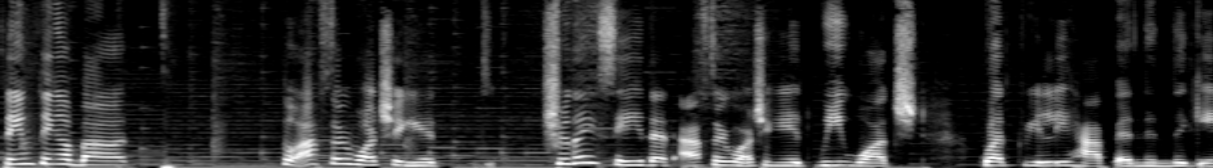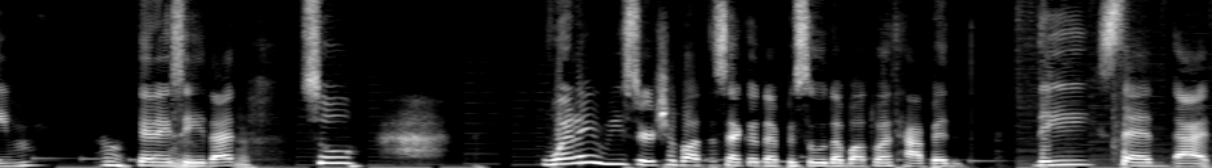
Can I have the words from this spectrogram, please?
same thing about so after watching it, should I say that after watching it we watched what really happened in the game? Can I say that? So when I researched about the second episode about what happened, they said that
